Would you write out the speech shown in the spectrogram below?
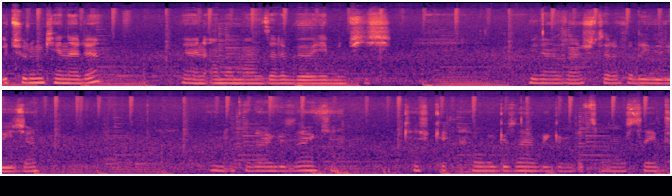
Uçurum kenarı. Yani ama manzara böyle müthiş. Birazdan şu tarafa da yürüyeceğim. Yani o kadar güzel ki. Keşke hava güzel bir gün batımı olsaydı.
